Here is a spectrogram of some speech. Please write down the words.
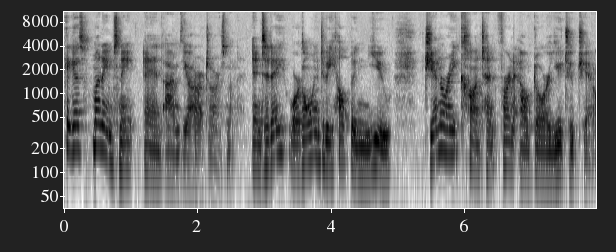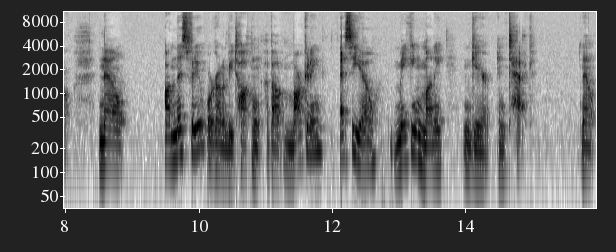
Hey guys, my name's Nate and I'm the Otter Outdoorsman. And today we're going to be helping you generate content for an outdoor YouTube channel. Now, on this video, we're going to be talking about marketing, SEO, making money, gear and tech. Now,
